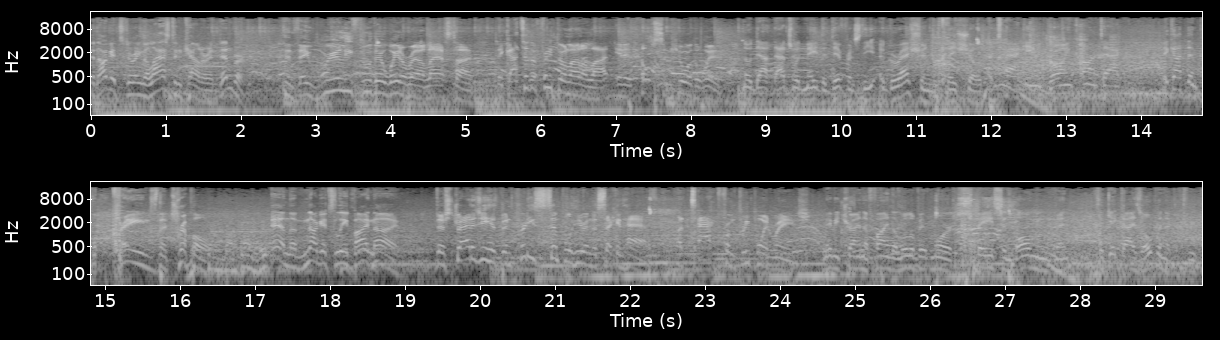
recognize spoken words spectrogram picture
The Nuggets during the last encounter in Denver. They really threw their weight around last time. They got to the free throw line a lot, and it helped secure the win. No doubt that's what made the difference. The aggression they showed, attacking, drawing contact. It got them. Trains the triple. And the Nuggets lead by nine. Their strategy has been pretty simple here in the second half. Attack from three-point range. Maybe trying to find a little bit more space and ball movement to get guys open at the three-point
